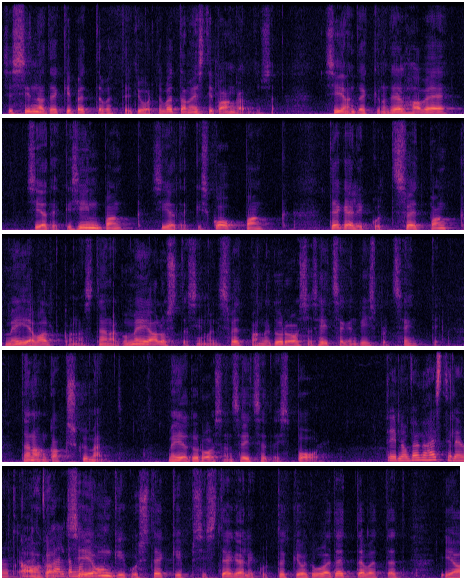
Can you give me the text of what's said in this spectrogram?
siis sinna tekib ettevõtteid juurde, võtame Eesti panganduse, siia on tekkinud LHV, siia tekkis Inbank, siia tekkis Coop Pank, tegelikult Swedbank meie valdkonnas täna, kui meie alustasime, oli Swedbanka turuosa seitsekümmend viis protsenti, täna on kakskümmend meie turuosa on seitseteist pool. Teil on väga hästi läinud ka. aga see ongi, kus tekib siis tegelikult tekivad uued ettevõtted ja,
